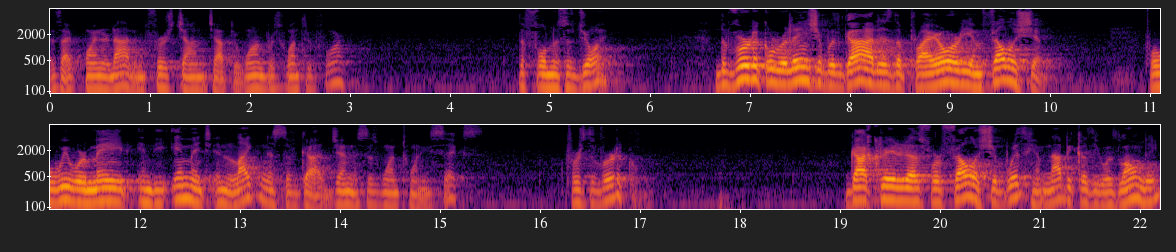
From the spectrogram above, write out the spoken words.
as I pointed out in 1 John chapter 1, verse 1 through 4. The fullness of joy. The vertical relationship with God is the priority in fellowship. For we were made in the image and likeness of God, Genesis 1:26. First the vertical. God created us for fellowship with him, not because he was lonely,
